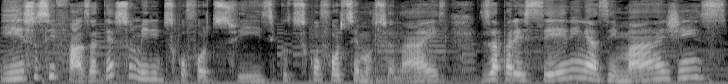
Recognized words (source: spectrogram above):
E isso se faz até sumirem desconfortos físicos, desconfortos emocionais, desaparecerem as imagens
